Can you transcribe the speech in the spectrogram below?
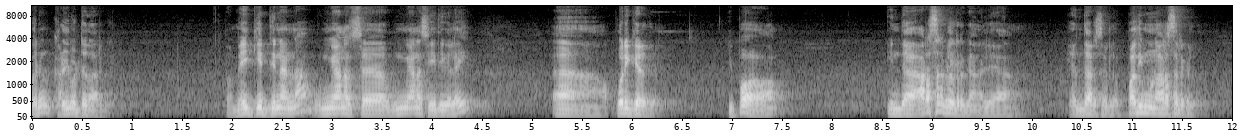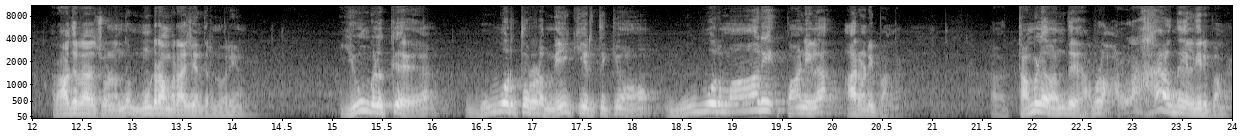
வெறும் கல்வெட்டு தான் இருக்குது இப்போ மெய்கீர்த்தினா உண்மையான ச உண்மையான செய்திகளை பொறிக்கிறது. இப்போது இந்த அரசர்கள் இருக்காங்க இல்லையா? எந்த அரசர்கள்? பதிமூணு அரசர்கள். ராஜராஜ சோழன் வந்து மூன்றாம் ராஜேந்திரன் வரையும். இவங்களுக்கு ஒவ்வொருத்தரோட மெய்கீர்த்திக்கும் ஒவ்வொரு மாதிரி பாணியில் ஆரம்பிப்பாங்க. தமிழை வந்து அவ்வளோ அழகாக வந்து எழுதியிருப்பாங்க.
